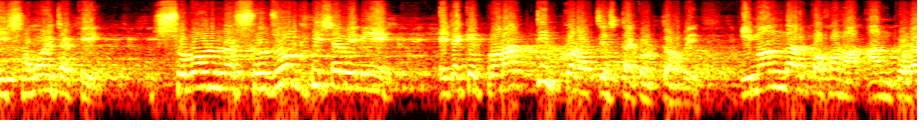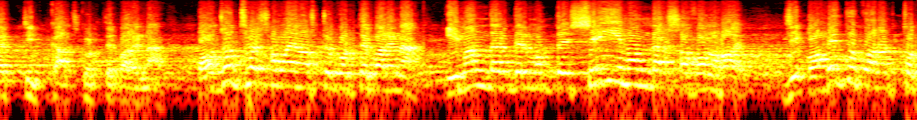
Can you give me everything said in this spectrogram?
এই সময়টাকে সুবর্ণ সুযোগ হিসেবে নিয়ে এটাকে প্রোডাক্টিভ করার চেষ্টা করতে হবে। ইমানদার কখনো আনপ্রোডাক্টিভ কাজ করতে পারে না, অযথা সময় নষ্ট করতে পারে না। ইমানদারদের মধ্যে সেই ইমানদার সফল হয় যে অহেতুক অনর্থক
